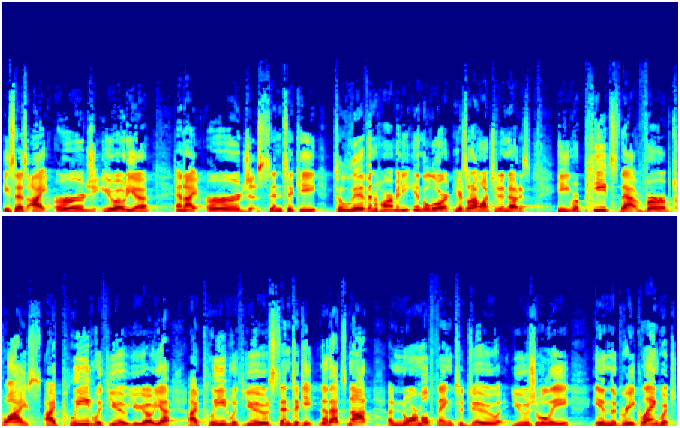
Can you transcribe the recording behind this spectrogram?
He says, I urge Euodia and I urge Syntyche to live in harmony in the Lord. Here's what I want you to notice. He repeats that verb twice. I plead with you, Euodia. I plead with you, Syntyche. Now that's not a normal thing to do usually in the Greek language.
